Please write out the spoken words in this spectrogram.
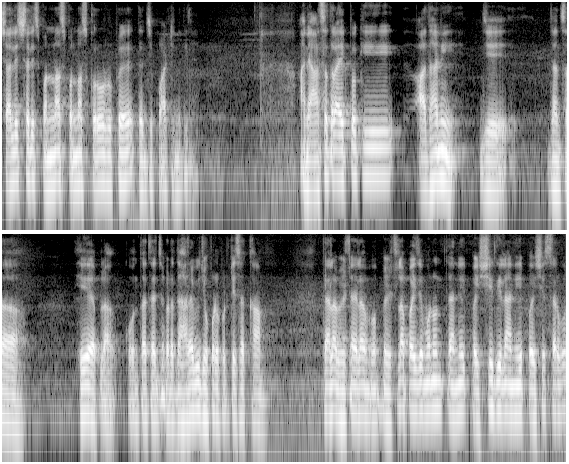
चाळीस चाळीस पन्नास पन्नास करोड रुपये त्यांची पाठीने दिले. आणि असं तर ऐकतो की अधानी जे ज्यांचा हे आपला कोणता त्यांच्याकडे धारावी झोपडपट्टीचं काम त्याला भेटायला भेटला पाहिजे म्हणून त्यांनी पैसे दिले आणि हे पैसे सर्व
